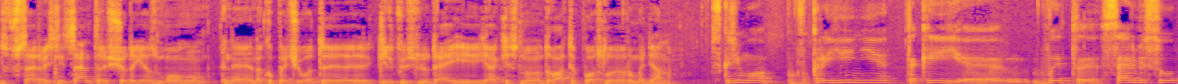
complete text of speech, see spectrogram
в сервісні центри, що дає змогу не накопичувати кількість людей і якісно надавати послуги громадянам. Скажімо, в Україні такий е, вид сервісу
